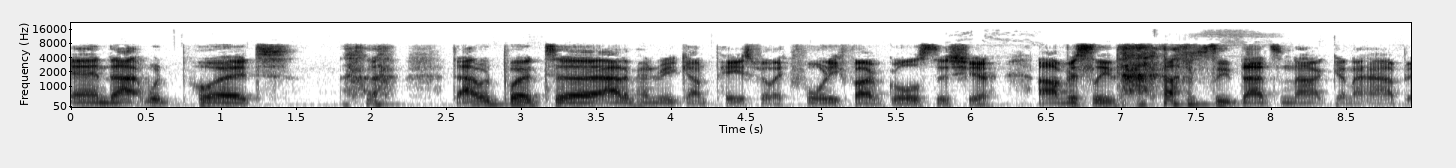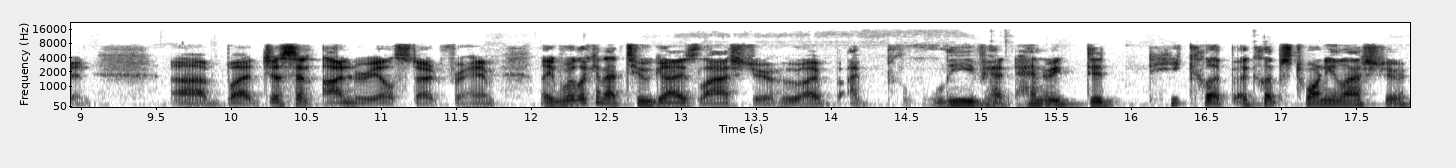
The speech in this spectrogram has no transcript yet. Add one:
and that would put that would put uh, Adam Henrique on pace for like 45 goals this year. Obviously, that, obviously that's not going to happen. Uh, but just an unreal start for him. Like we're looking at two guys last year who I, I believe Hen- Henry did he clip eclipse 20 last year.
